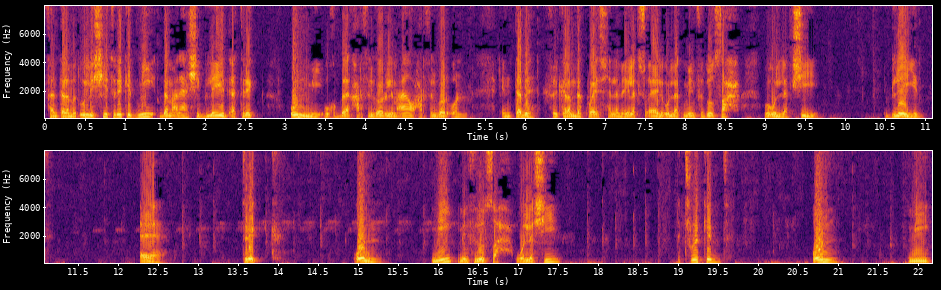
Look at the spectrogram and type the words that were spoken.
فأنت لما تقول لي she tricked me ده معناها she played a trick on me وخد بالك؟ حرف الجار اللي معاها وحرف الجار on انتبه في الكلام ده كويس عشان لما يجي لك سؤال يقول لك مين في دول صح ويقول لك she played a trick on me مين في دول صح ولا she؟ tricked on me.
